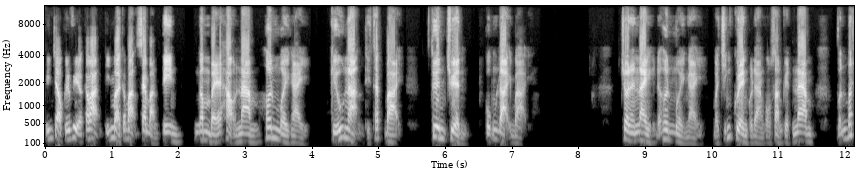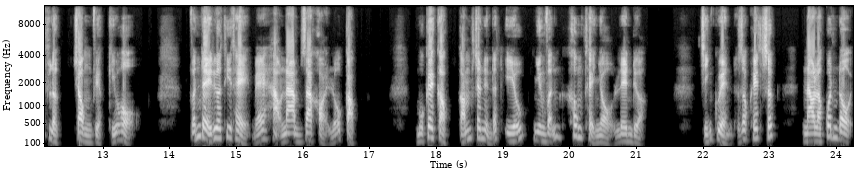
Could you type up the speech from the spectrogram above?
Kính chào quý vị và các bạn, kính mời các bạn xem bản tin Ngâm bé Hạo Nam hơn 10 ngày, cứu nạn thì thất bại, tuyên truyền cũng đại bại. Cho đến nay đã hơn 10 ngày mà chính quyền của Đảng Cộng sản Việt Nam vẫn bất lực trong việc cứu hộ. Vấn đề đưa thi thể bé Hạo Nam ra khỏi lỗ cọc. Một cây cọc cắm trên nền đất yếu nhưng vẫn không thể nhổ lên được. Chính quyền đã dốc hết sức, nào là quân đội,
